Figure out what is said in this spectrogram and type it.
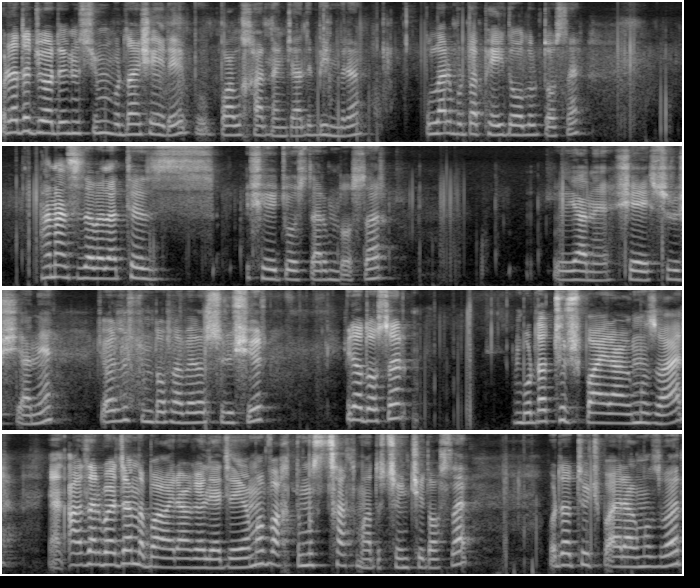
Burada gördüğünüz gibi buradan şeydi. Bu balık hardan geldi bilmirəm. Bunlar burada peyda olur dostlar. Hemen size böyle tez şey gösterim dostlar. Yani şey sürüş yani. Gördüğünüz gibi dostlar böyle sürüşür. Bir de dostlar burada Türk bayrağımız var. Yani Azərbaycan da bayrağı eləyəcək ama vaxtımız çatmadı çünkü dostlar. Burada Türk bayrağımız var.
